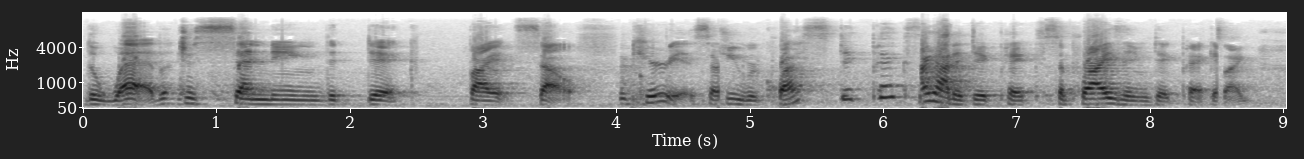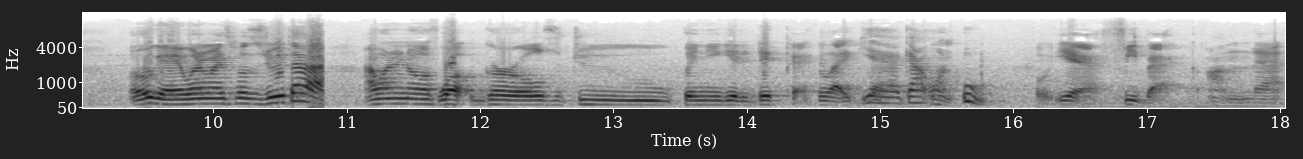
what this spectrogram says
the web. Just sending the dick by itself. I'm curious. Do you request dick pics? I got a dick pic, surprising dick pic. It's like, okay, what am I supposed to do with that? I want to know if what girls do when you get a dick pic. Like, yeah, I got one. Ooh. Oh, yeah, feedback on that.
